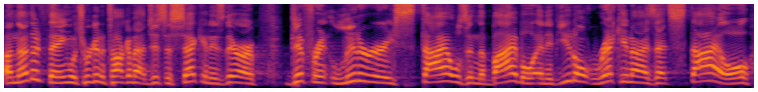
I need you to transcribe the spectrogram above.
Another thing, which we're to talk about in just a second, is there are different literary styles in the Bible, and if you don't recognize that style,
